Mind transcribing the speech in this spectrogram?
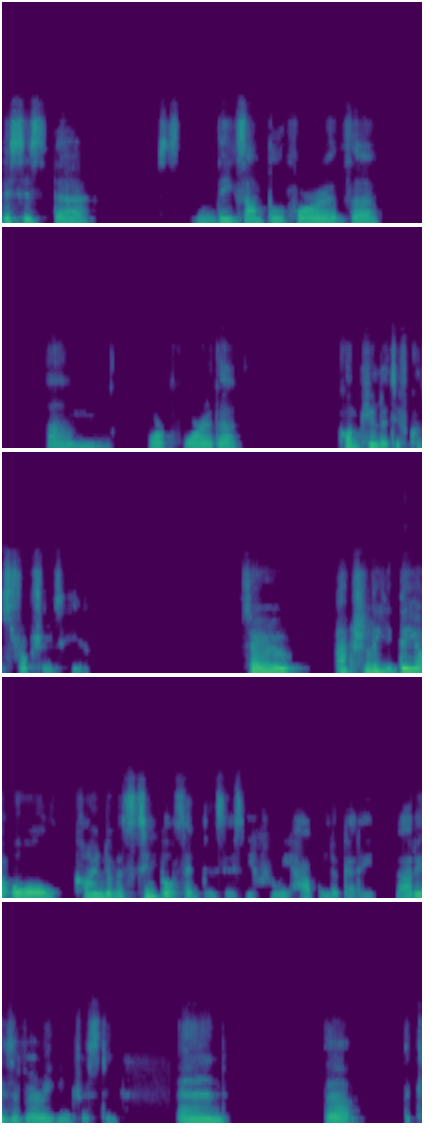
this is the the example for the um, for for the compulative constructions here. So actually they are all kind of a simple sentences if we have a look at it. That is a very interesting. And the the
